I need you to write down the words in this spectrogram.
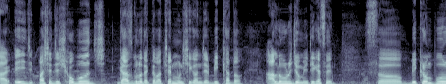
আর এই পাশে যে সবুজ গাছগুলো দেখতে পাচ্ছেন, মুন্সীগঞ্জের বিখ্যাত আলুর জমি, ঠিক আছে? সো বিক্রমপুর,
